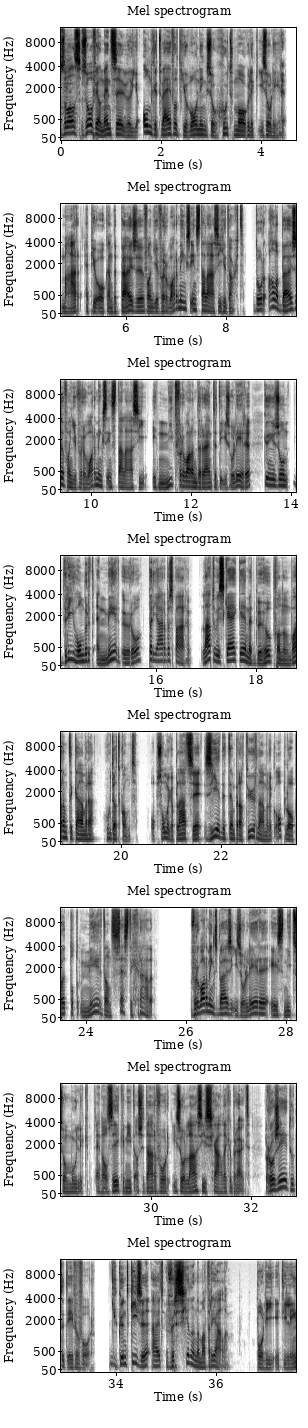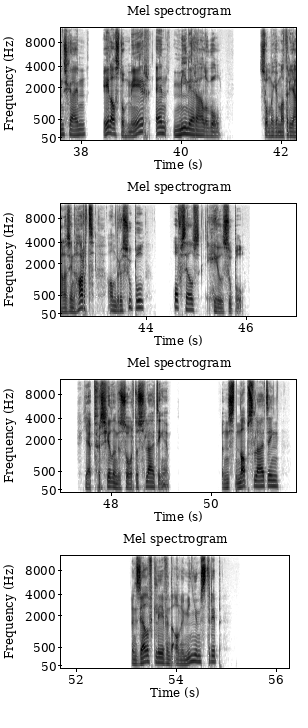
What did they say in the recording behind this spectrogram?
Zoals zoveel mensen wil je ongetwijfeld je woning zo goed mogelijk isoleren. Maar heb je ook aan de buizen van je verwarmingsinstallatie gedacht? Door alle buizen van je verwarmingsinstallatie in niet verwarmde ruimte te isoleren, kun je zo'n 300 en meer euro per jaar besparen. Laten we eens kijken met behulp van een warmtecamera hoe dat komt. Op sommige plaatsen zie je de temperatuur namelijk oplopen tot meer dan 60 graden. Verwarmingsbuizen isoleren is niet zo moeilijk en al zeker niet als je daarvoor isolatieschalen gebruikt. Roger doet het even voor. Je kunt kiezen uit verschillende materialen: polyethyleenschuim, elastomeer en minerale wol. Sommige materialen zijn hard, andere soepel of zelfs heel soepel. Je hebt verschillende soorten sluitingen. Een snapsluiting, een zelfklevende aluminiumstrip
